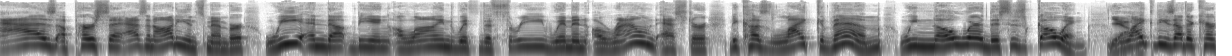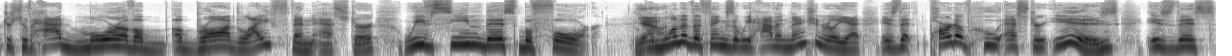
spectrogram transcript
as a person, as an audience member, we end up being aligned with the three women around Esther because, like them, we know where this is going. Yeah. Like these other characters who've had more of a, a broad life than Esther, we've seen this before. Yeah. And one of the things that we haven't mentioned really yet is that part of who Esther is is this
